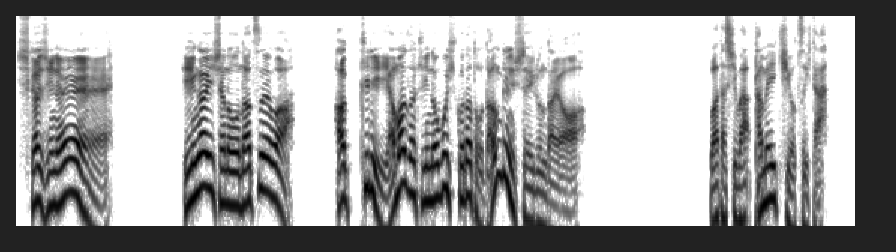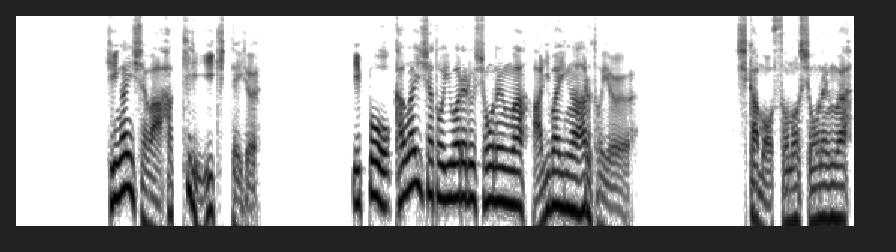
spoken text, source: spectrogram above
しかしね、被害者の夏江は、はっきり山崎信彦だと断言しているんだよ。私はため息をついた。被害者ははっきり言い切っている。一方、加害者と言われる少年はアリバイがあるという。しかもその少年は、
